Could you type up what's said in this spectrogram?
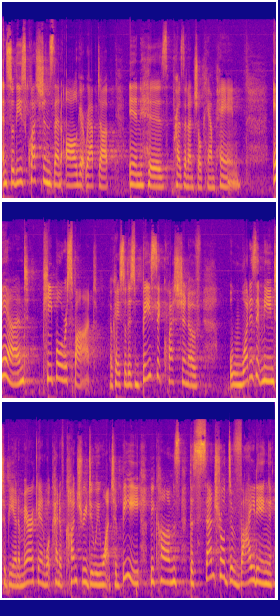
And so these questions then all get wrapped up in his presidential campaign. And people respond. Okay, so this basic question of what does it mean to be an American? What kind of country do we want to be? becomes the central dividing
